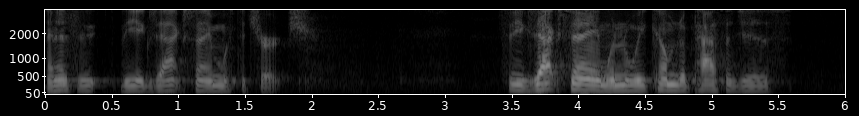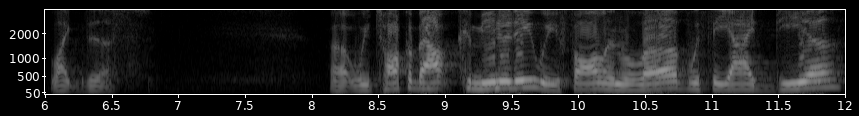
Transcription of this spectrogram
And it's the exact same with the church. It's the exact same when we come to passages like this. Uh, we talk about community, we fall in love with the idea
